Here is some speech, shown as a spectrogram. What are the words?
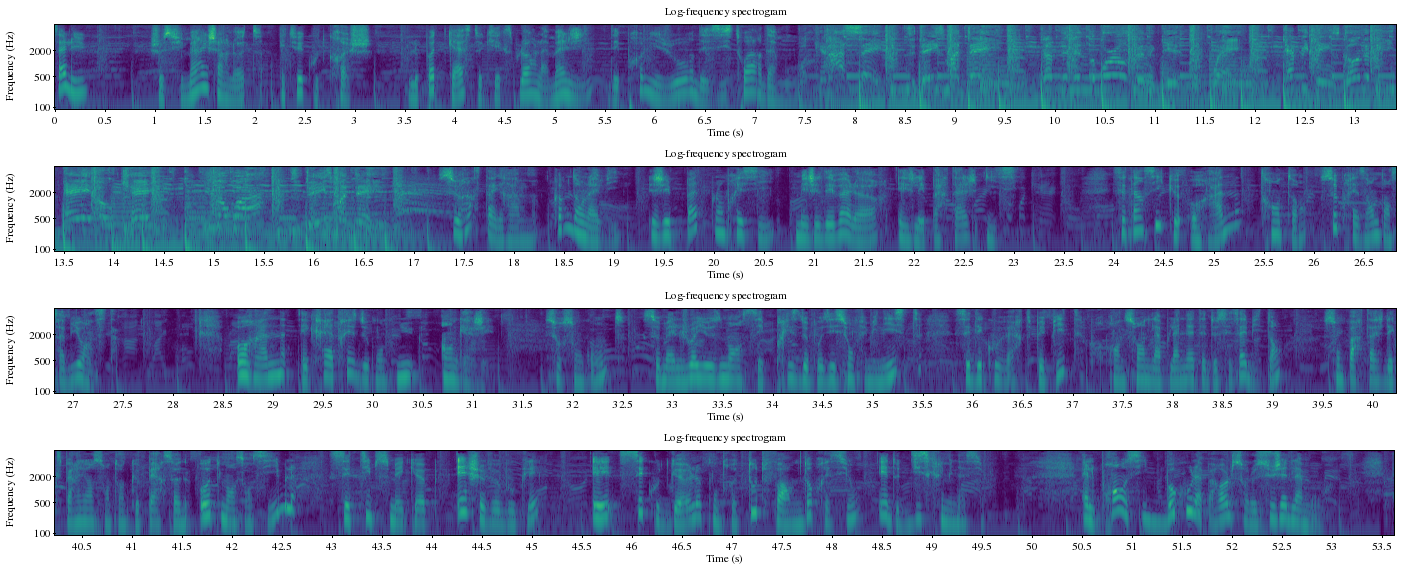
Salut Je suis Marie-Charlotte et tu écoutes Crush, le podcast qui explore la magie des premiers jours des histoires d'amour. Sur Instagram, comme dans la vie, j'ai pas de plan précis, mais j'ai des valeurs et je les partage ici. C'est ainsi que Oran, 30 ans, se présente dans sa bio Insta. Oran est créatrice de contenu engagé. Sur son compte se mêlent joyeusement ses prises de position féministes, ses découvertes pépites pour prendre soin de la planète et de ses habitants, son partage d'expérience en tant que personne hautement sensible, ses tips make-up et cheveux bouclés, et ses coups de gueule contre toute forme d'oppression et de discrimination. Elle prend aussi beaucoup la parole sur le sujet de l'amour.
